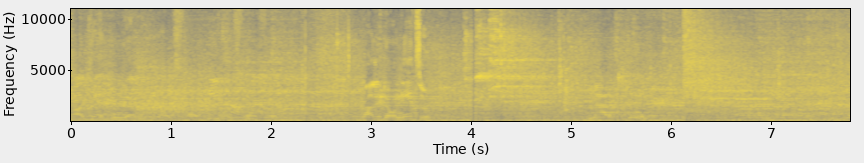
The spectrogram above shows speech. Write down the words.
So I can't do that. Like, slow, you know, slow, slow. Probably don't need to. Not a.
